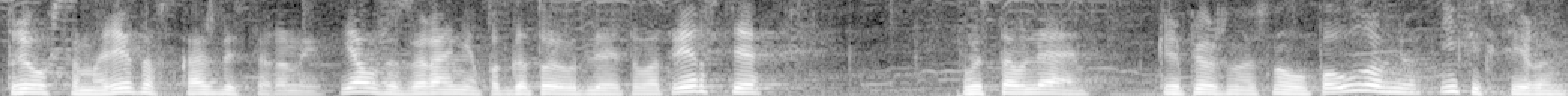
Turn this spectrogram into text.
трех саморезов с каждой стороны. Я уже заранее подготовил для этого отверстие. Выставляем крепежную основу по уровню и фиксируем.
